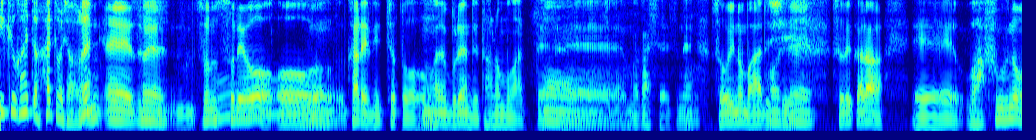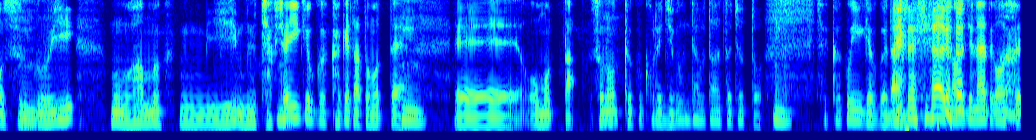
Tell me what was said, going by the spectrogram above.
一曲入って入ってましたからね。えーえそのそれをお彼にちょっとお前のブレーンで頼むわって、えー任してですね。そういうのもあるし、ええそれから、えー和風のすごい、もうあもううんいいめちゃくちゃいい曲が書けたと思って、えー思った。その曲これ自分で歌うとちょっと、せっかくいい曲が台無しになるかもしれないとか思って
